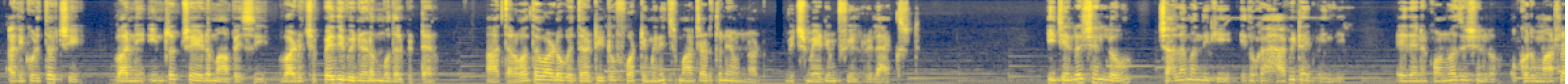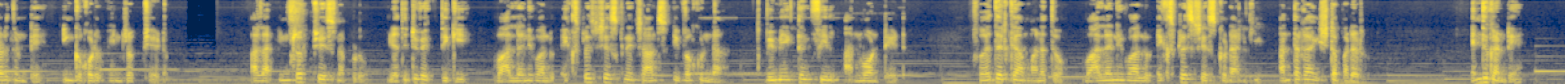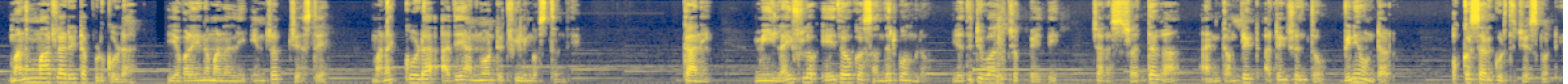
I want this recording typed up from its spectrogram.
అది గుర్తొచ్చి వాడిని ఇంటరప్ట్ చేయడం ఆపేసి వాడు చెప్పేది వినడం మొదలుపెట్టాను. ఆ తర్వాత వాడు ఒక థర్టీ టు ఫార్టీ మినిట్స్ మాట్లాడుతూనే ఉన్నాడు which made him feel relaxed ఈ జనరేషన్లో చాలామందికి ఇది ఒక హ్యాబిట్ అయిపోయింది. ఏదైనా కాన్వర్జేషన్లో ఒకరు మాట్లాడుతుంటే ఇంకొకరు ఇంటరప్ట్ చేయడం. అలా ఇంటరప్ట్ చేసినప్పుడు ఎదుటి వ్యక్తికి వాళ్ళని వాళ్ళు ఎక్స్ప్రెస్ చేసుకునే ఛాన్స్ ఇవ్వకుండా we make them feel unwanted ఫర్దర్గా మనతో వాళ్ళని వాళ్ళు ఎక్స్ప్రెస్ చేసుకోవడానికి అంతగా ఇష్టపడరు. ఎందుకంటే మనం మాట్లాడేటప్పుడు కూడా ఎవరైనా మనల్ని ఇంటరప్ట్ చేస్తే మనకు కూడా అదే అన్వాంటెడ్ ఫీలింగ్ వస్తుంది. కానీ మీ లైఫ్లో ఏదో ఒక సందర్భంలో ఎదుటి వాళ్ళు చెప్పేది చాలా శ్రద్ధగా అండ్ కంప్లీట్ అటెన్షన్తో వినే ఉంటారు. ఒక్కసారి గుర్తు చేసుకోండి.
